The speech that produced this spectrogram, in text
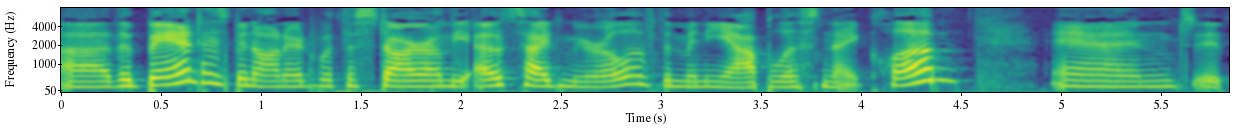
Uh, the band has been honored with a star on the outside mural of the Minneapolis nightclub, and it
